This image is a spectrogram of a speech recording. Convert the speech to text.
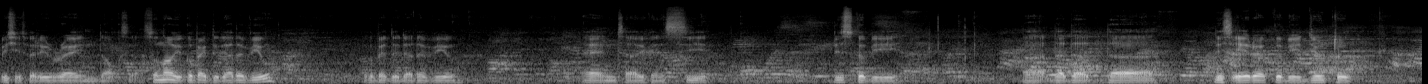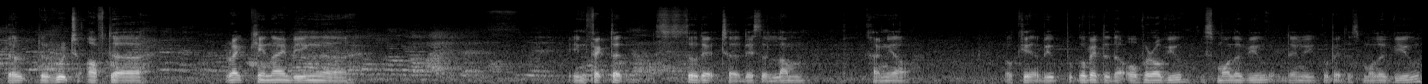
which is very rare in dogs. So now you go back to the other view. Go back to the other view, and uh, you can see this could be uh, the, the, the this area could be due to the, the root of the right canine being uh, infected so that uh, there's a lump coming out. Okay, we go back to the overall view, the smaller view, then we go back to the smaller view.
